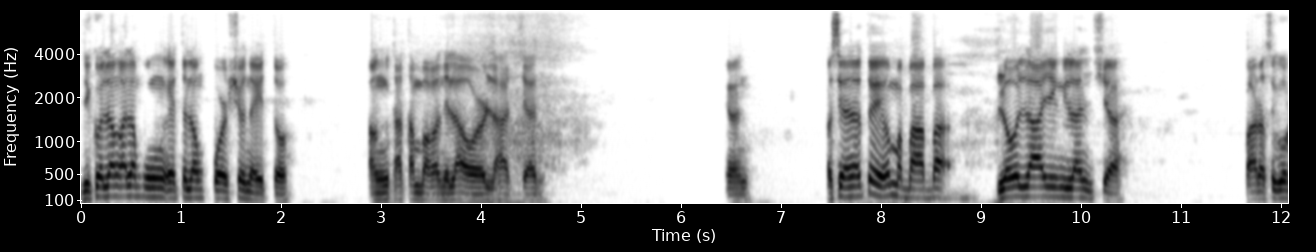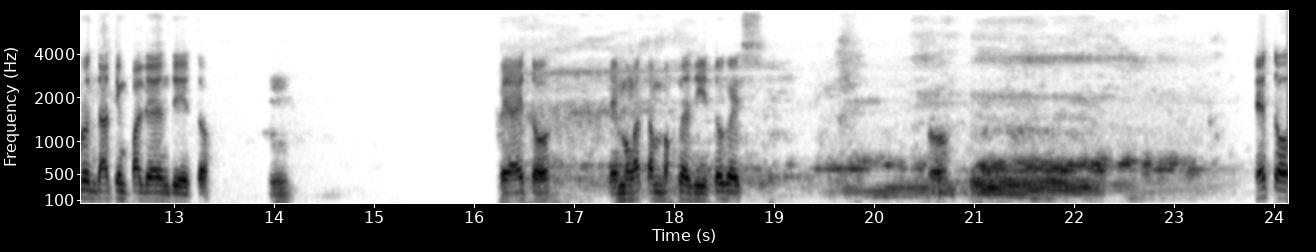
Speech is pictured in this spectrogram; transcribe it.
Di ko lang alam kung ito lang portion na ito ang tatambakan nila or lahat yan. Yan. Kasi ano to eh, oh, mababa. Low-lying land siya. Para siguro dating palayan din ito. Hmm. Kaya ito, may mga tambak na dito guys. So, ito,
